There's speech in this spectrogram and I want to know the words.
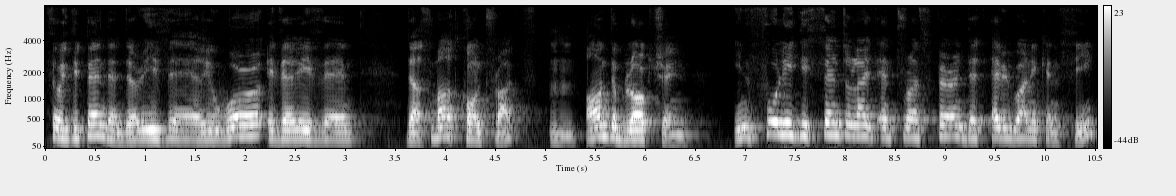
So it's dependent. There is a reward. There is a, there are smart contracts on the blockchain in fully decentralized and transparent that everybody can see.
